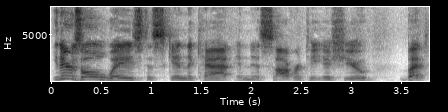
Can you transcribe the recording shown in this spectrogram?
there's all ways to skin the cat in this sovereignty issue. But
